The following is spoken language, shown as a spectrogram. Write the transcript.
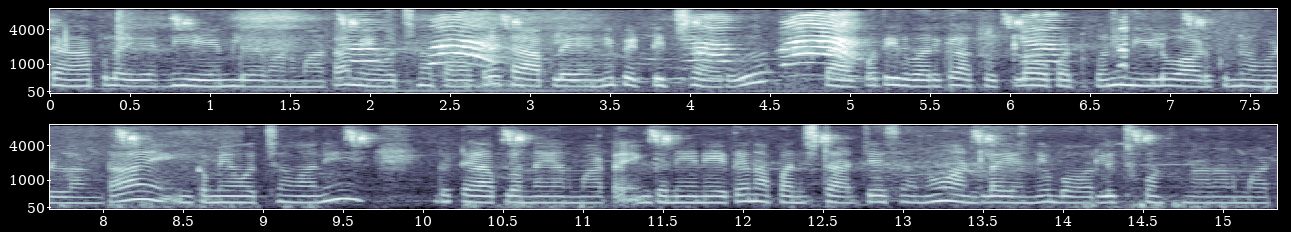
ట్యాపులు అవన్నీ ఏం లేవన్నమాట మేము వచ్చిన తర్వాత ట్యాపులు అవన్నీ పెట్టించారు లేకపోతే ఇదివరకు ఆ తొట్టులో పట్టుకొని నీళ్ళు వాడుకునే వాళ్ళంట. ఇంకా మేము వచ్చామని ఇంకా ట్యాప్లు ఉన్నాయన్నమాట. ఇంకా నేనైతే నా పని స్టార్ట్ చేశాను. అంట్లో అవన్నీ బార్లు ఇచ్చుకుంటున్నాను అనమాట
